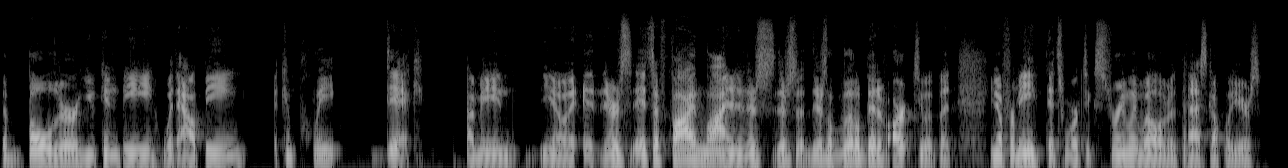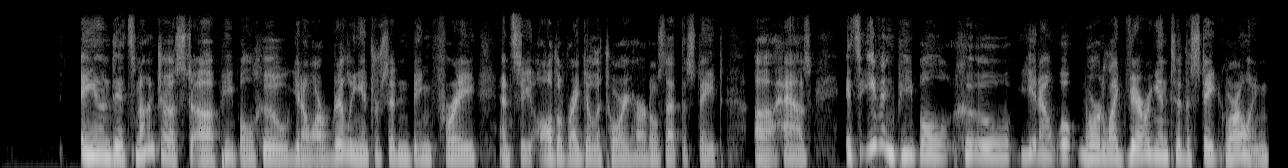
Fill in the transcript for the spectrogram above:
the bolder you can be without being a complete dick i mean you know it, it, there's it's a fine line and there's there's a, there's a little bit of art to it but you know for me it's worked extremely well over the past couple of years and it's not just uh, people who you know are really interested in being free and see all the regulatory hurdles that the state uh, has. It's even people who you know were like very into the state growing,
